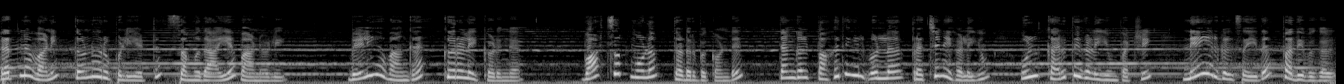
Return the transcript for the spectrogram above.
ரத்னவாணி தொண்ணூறு புள்ளி எட்டு சமுதாய வானொலி. வெளியே வாங்க குரலை கொடுங்க. வாட்ஸ்அப் மூலம் தொடர்பு கொண்டு தங்கள் பகுதியில் உள்ள பிரச்சனைகளையும் உள் கருத்துகளையும் பற்றி நேயர்கள் செய்த பதிவுகள்.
